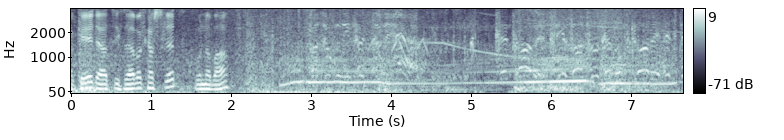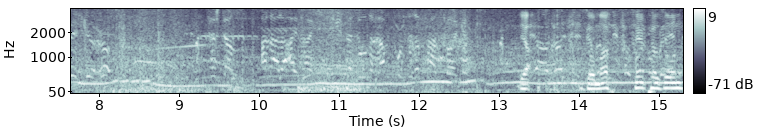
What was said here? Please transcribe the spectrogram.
Okay, der hat sich selber kastriert. Wunderbar. Verstanden. An alle Einheiten. Zielperson rappt unsere Fahrzeuge. Ja, so macht's Zielperson.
